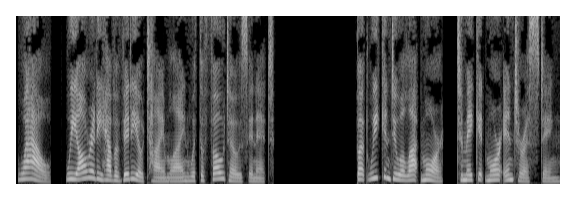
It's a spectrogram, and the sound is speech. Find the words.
Wow, we already have a video timeline with the photos in it. But we can do a lot more, to make it more interesting.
